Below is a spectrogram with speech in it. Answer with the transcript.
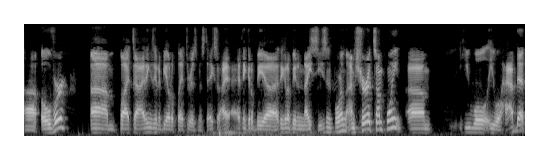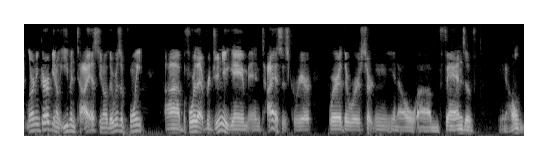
uh, over. Um, but uh, I think he's going to be able to play through his mistakes. So I, I think it'll be a, I think it'll be a nice season for him. I'm sure at some point um, he will he will have that learning curve. You know, even Tyus. You know, there was a point uh, before that Virginia game in Tyus's career where there were certain you know um, fans of you know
